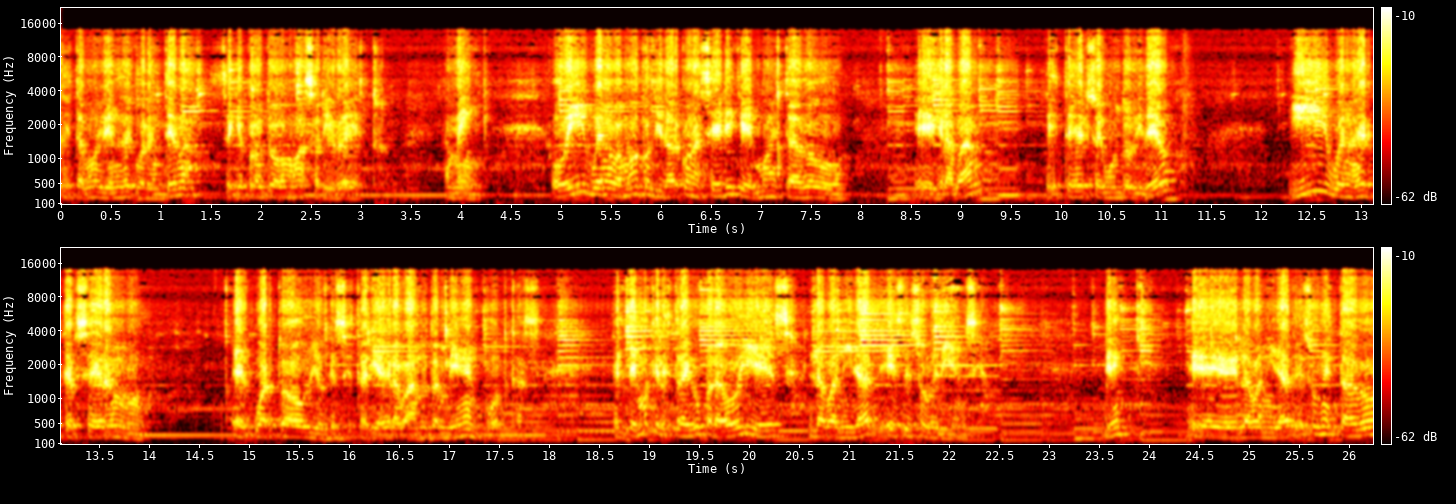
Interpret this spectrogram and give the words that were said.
que estamos viviendo de cuarentena. Sé que pronto vamos a salir de esto. Amén. Hoy, bueno, vamos a continuar con la serie que hemos estado eh, grabando. Este es el segundo video. Y bueno, es el tercer el cuarto audio que se estaría grabando también en podcast. El tema que les traigo para hoy es la vanidad es desobediencia. Bien, eh, la vanidad es un estado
